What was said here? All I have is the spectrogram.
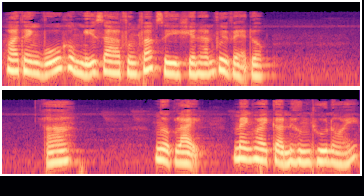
Hoa Thành Vũ không nghĩ ra phương pháp gì khiến hắn vui vẻ được. À, ngược lại, Mạnh Hoài Cẩn hứng thú nói.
